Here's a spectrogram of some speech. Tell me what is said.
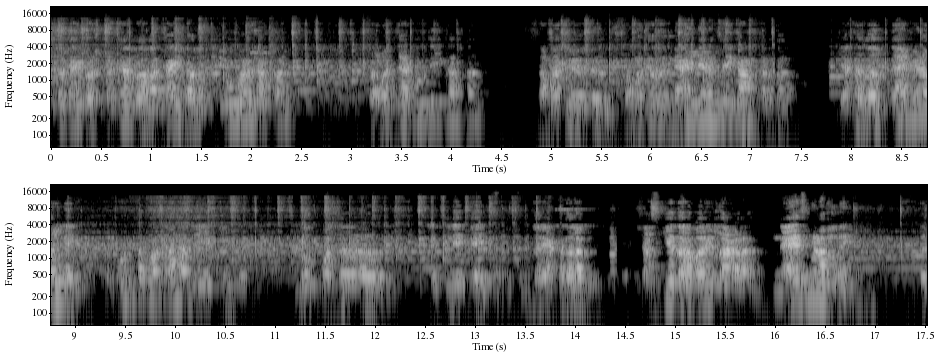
कुठं काही भ्रष्टाचार झाला काही झालं ते उघड करतात. समाज जागृतीही करतात. समाज समाजाला न्याय देण्याचंही काम करतात. एखादं न्याय मिळालं नाही तर वृत्तपत्रामध्ये एक लोकमत एक लेख यायचा. जर एखाद्याला शासकीय दरबारी लागला न्यायच मिळाला नाही तर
